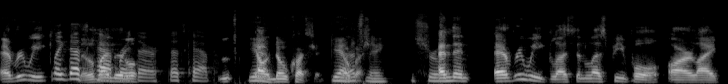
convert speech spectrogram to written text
every week, Like that's little by Kap little, right there. That's Kap. Yeah. no, no question. yeah, no that's question. me. It's true. And then every week, less and less people are like,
